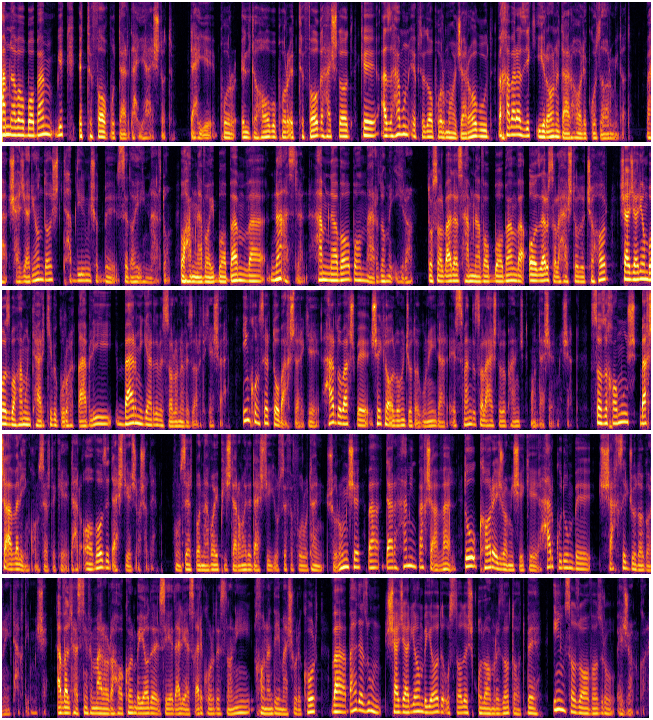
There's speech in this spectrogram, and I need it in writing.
هم نوا بابم یک اتفاق بود در دهه 80 دهه پر التهاب و پر اتفاق 80 که از همون ابتدا پر ماجرا بود و خبر از یک ایران در حال گذار می‌داد و شجریان داشت تبدیل می‌شد به صدای این مردم. با هم نوای بابم و نه اصلا هم نوا با مردم ایران. دو سال بعد از هم نوا بابم و آذر سال 84 شجریان باز با همون ترکیب گروه قبلی برمیگرده به سالن وزارت کشور. این کنسرت دو بخش داره که هر دو بخش به شکل آلبوم جداگونه ای در اسفند سال 85 منتشر میشن. ساز خاموش بخش اول این کنسرته که در آواز دشتی اجرا شده. کنسرت با نوای پیش درآمد دشتی یوسف فروتن شروع میشه و در همین بخش اول دو کار اجرا میشه که هر کدوم به شخص جداگانه تقدیم میشه. اول تصنیف مرا رها کن به یاد سید علی اصغر کردستانی خواننده مشهور کرد و بعد از اون شجریان به یاد استادش غلامرضا دادبه این ساز و آواز رو اجرا می‌کنه.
